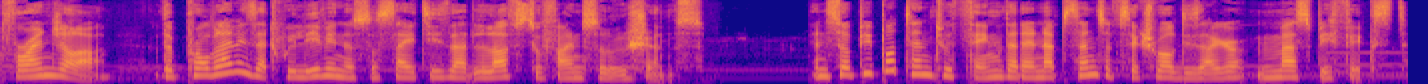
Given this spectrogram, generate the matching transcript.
For Angela, the problem is that we live in a society that loves to find solutions. And so people tend to think that an absence of sexual desire must be fixed.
